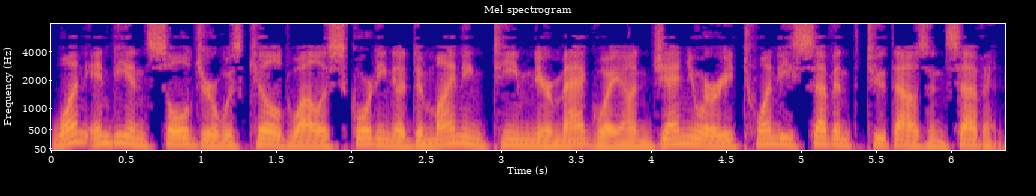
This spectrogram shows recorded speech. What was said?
One Indian soldier was killed while escorting a demining team near Magway on January 27, 2007.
